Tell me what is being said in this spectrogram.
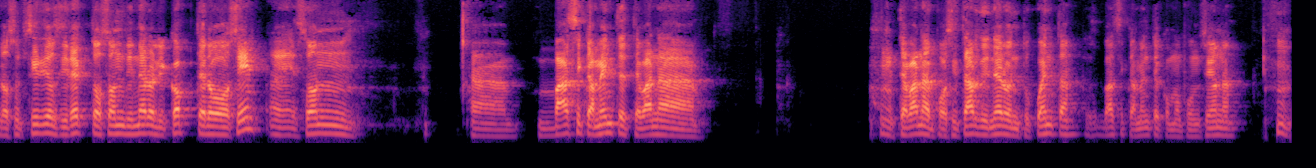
los subsidios directos son dinero helicóptero, sí, eh, son ah, básicamente te van a te van a depositar dinero en tu cuenta, es básicamente cómo funciona. Hmm.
